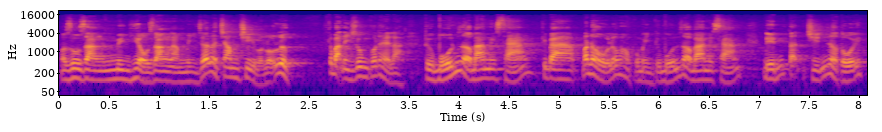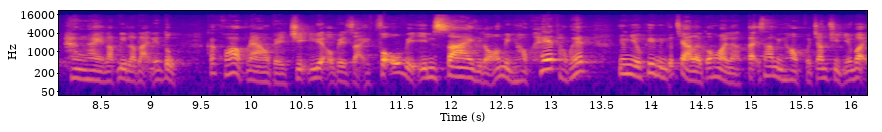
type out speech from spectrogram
Mặc dù rằng mình hiểu rằng là mình rất là chăm chỉ và nỗ lực. Các bạn hình dung có thể là từ 4 giờ 30 sáng khi ba bắt đầu lớp học của mình từ 4 giờ 30 sáng đến tận 9 giờ tối hàng ngày lặp đi lặp lại liên tục các khóa học nào về trị liệu, về giải phẫu, về insight gì đó, mình học hết học hết. Nhưng nhiều khi mình cứ trả lời câu hỏi là tại sao mình học và chăm chỉ như vậy?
